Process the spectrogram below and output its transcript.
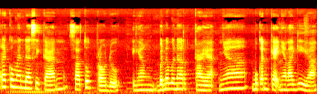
rekomendasikan satu produk yang benar-benar kayaknya bukan kayaknya lagi ya.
